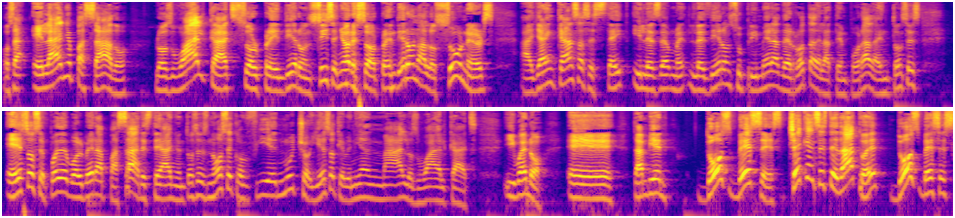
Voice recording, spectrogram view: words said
O sea, el año pasado, los Wildcats sorprendieron, sí señores, sorprendieron a los Sooners allá en Kansas State y les, les dieron su primera derrota de la temporada. Entonces, eso se puede volver a pasar este año, entonces no se confíen mucho y eso que venían mal los Wildcats. Y bueno, eh, también dos veces, chequense este dato, eh, dos veces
